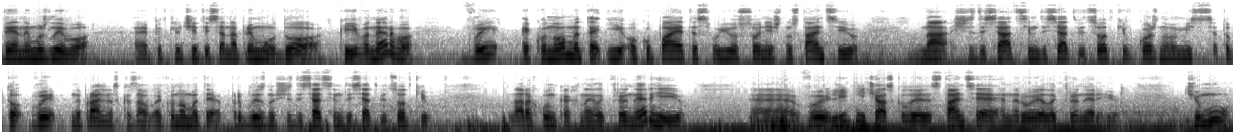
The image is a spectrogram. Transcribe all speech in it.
де неможливо е, підключитися напряму до Київенерго, ви економите і окупаєте свою сонячну станцію на 60-70% кожного місяця. Тобто, ви неправильно сказав, економите приблизно 60-70% на рахунках на електроенергію в літній час, коли станція генерує електроенергію. Чому?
